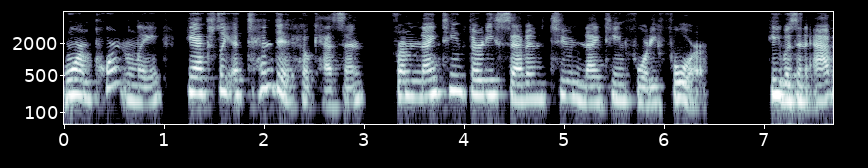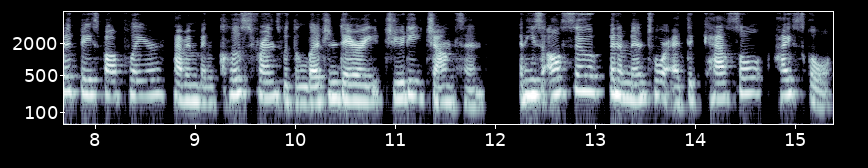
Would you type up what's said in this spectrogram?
More importantly, he actually attended Hockessin from 1937 to 1944. He was an avid baseball player, having been close friends with the legendary Judy Johnson, and he's also been a mentor at Delcastle High School,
